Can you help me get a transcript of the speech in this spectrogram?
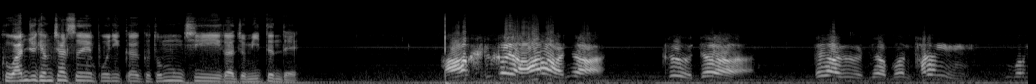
그 완주 경찰서에 보니까 그 돈 뭉치가 좀 있던데. 아 그거야 이제 그저 내가 그저뭔 다른 뭔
